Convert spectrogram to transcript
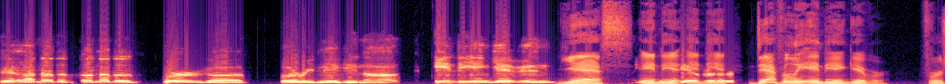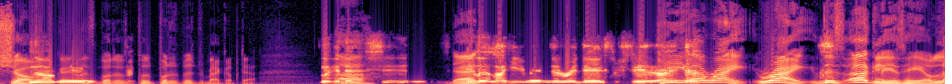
yeah, another another word uh, for reneging, uh, Indian giving. Yes, Indian Indian, Indian definitely Indian giver for sure. Okay, I mean? let's put a put, put a picture back up there. Look at uh, that shit. That, he looked like he ready to renege some shit. Right, he, right, right. This ugly as hell.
